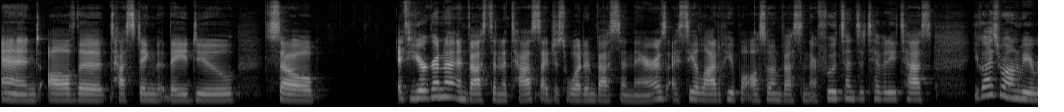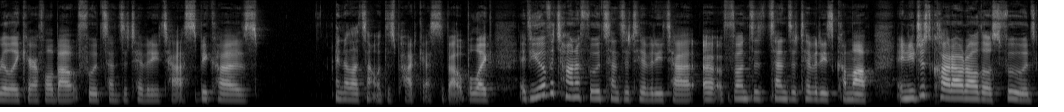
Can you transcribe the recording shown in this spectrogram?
and all of the testing that they do. So if you're going to invest in a test, I just would invest in theirs. I see a lot of people also invest in their food sensitivity tests. You guys want to be really careful about food sensitivity tests because I know that's not what this podcast is about, but like if you have a ton of food sensitivity ta- uh, food sensitivities come up and you just cut out all those foods,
